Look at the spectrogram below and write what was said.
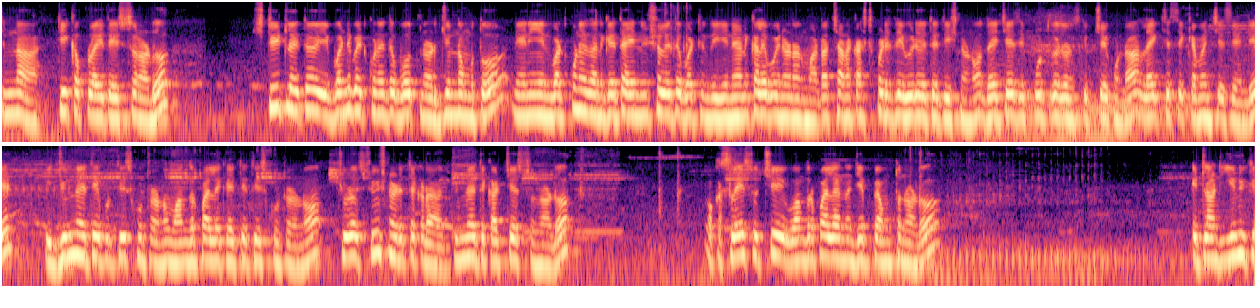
చిన్న టీ కప్పులు అయితే ఇస్తున్నాడు. స్ట్రీట్లో అయితే ఈ బండి పెట్టుకుని అయితే పోతున్నాడు జున్నమ్మతో. నేను ఈయన పట్టుకునే దానికైతే ఐదు నిమిషాలు అయితే పట్టింది. ఈయన వెనకాలే పోయినాడు అనమాట చాలా కష్టపడి వీడియో అయితే తీసినాను. దయచేసి పూర్తిగా చూడండి స్కిప్ చేయకుండా లైక్ చేసి కమెంట్ చేసేయండి. ఈ జున్ను అయితే ఇప్పుడు తీసుకుంటున్నాను. వంద రూపాయలకి అయితే తీసుకుంటున్నాను. చూడ చూసినట్టయితే ఇక్కడ జున్ను అయితే కట్ చేస్తున్నాడు. ఒక స్లైస్ వచ్చి వంద రూపాయలు అని చెప్పి అమ్ముతున్నాడు. ఇట్లాంటి యూనిక్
